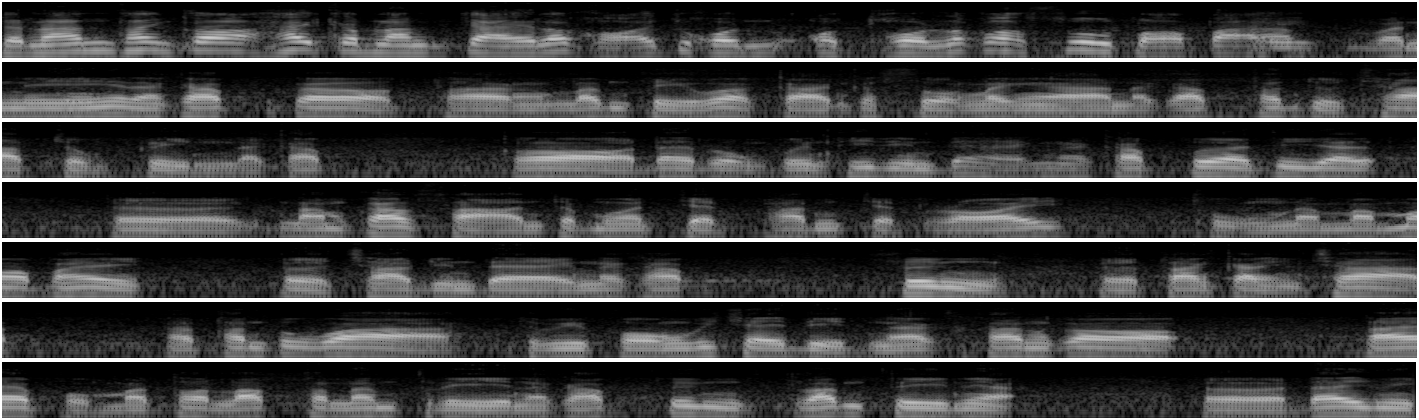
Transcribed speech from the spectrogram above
ฉะนั้นท่านก็ให้กำลังใจแล้วขอให้ทุกคนอดทนแล้วก็สู้ต่อไป วันนี้นะครับก็ทางรัฐมนตรีว่าการกระทรวงแรงงานนะครับ ท่านจุชาติชมกลิ่นนะครับ ก็ได้ลงพื้นที่ดินแดงนะครับ เพื่อที่จะนำข้าวสารจำนวน 7,700 ถุงนำมามอบให้ชาวดินแดงนะครับ ซึ่งทางการแห่งชาติท่านผู้ว่าทวีพงศ์วิชัยดิตนะท่านก็ได้ผมมาต้อนรับท่านรัฐมนตรีนะครับ ซึ่งรัฐมนตรีเนี่ย ได้มี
